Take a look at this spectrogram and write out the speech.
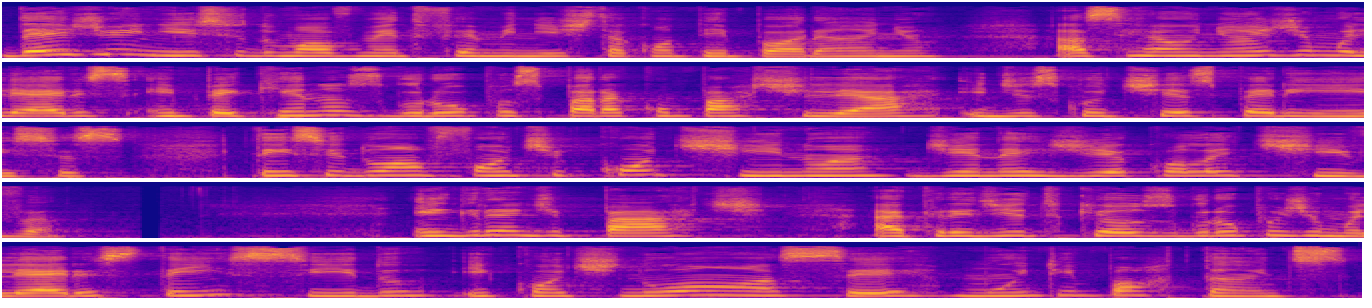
Desde o início do movimento feminista contemporâneo, as reuniões de mulheres em pequenos grupos para compartilhar e discutir experiências têm sido uma fonte contínua de energia coletiva. Em grande parte, acredito que os grupos de mulheres têm sido e continuam a ser muito importantes,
